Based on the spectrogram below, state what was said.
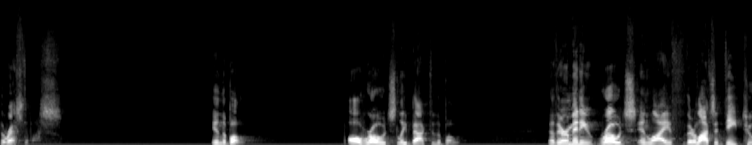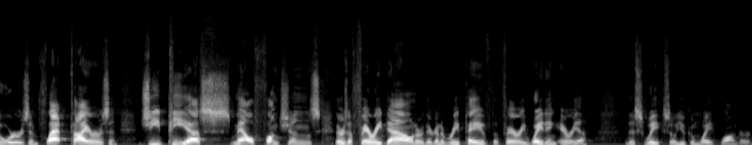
the rest of us in the boat. All roads lead back to the boat. Now, there are many roads in life. There are lots of detours and flat tires and GPS malfunctions. There's a ferry down, or they're going to repave the ferry waiting area this week so you can wait longer.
